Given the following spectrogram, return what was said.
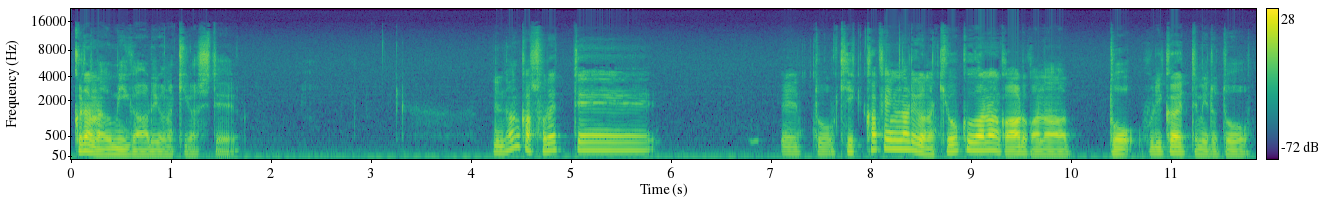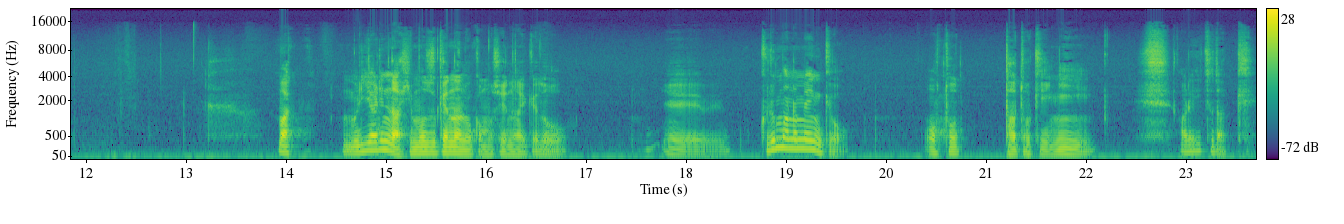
暗な海があるような気がして。でなんかそれってえっ、ときっかけになるような記憶がなんかあるかなと振り返ってみるとまあ無理やりな紐付けなのかもしれないけど、えー、車の免許を取った時にあれいつだっけ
